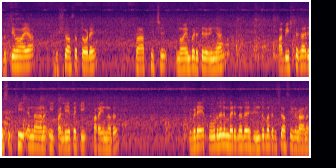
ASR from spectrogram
കൃത്യമായ വിശ്വാസത്തോടെ പ്രാർത്ഥിച്ച് നോയമ്പെടുത്തു കഴിഞ്ഞാൽ അഭീഷ്ടകാര്യ സിദ്ധി എന്നാണ് ഈ പള്ളിയെപ്പറ്റി പറയുന്നത്. ഇവിടെ കൂടുതലും വരുന്നത് ഹിന്ദുമത വിശ്വാസികളാണ്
